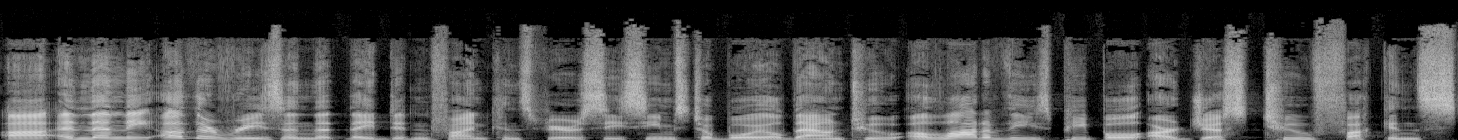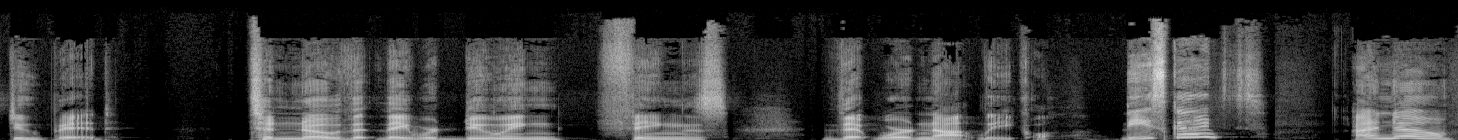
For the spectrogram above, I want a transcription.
Uh, and then the other reason that they didn't find conspiracy seems to boil down to a lot of these people are just too fucking stupid to know that they were doing things that were not legal. These guys? I know.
